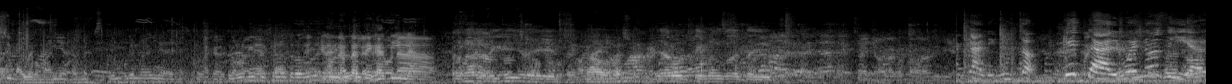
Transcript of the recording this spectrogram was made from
Sí, manía también. Hace tiempo que no venía Yo creo que hice el otro día. Una la pegatina. Ya ultimando detallitos. Cali, Gustavo. ¿Qué tal? Buenos días.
